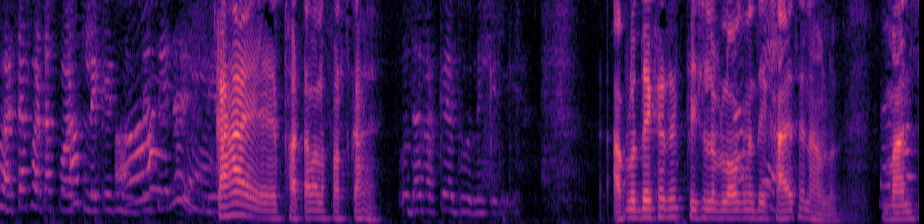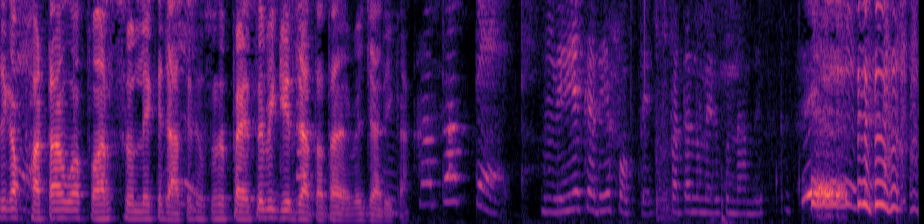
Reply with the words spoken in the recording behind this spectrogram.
फटा फटा पर्स लेके घूमते थे ना इसलिए कहाँ है फटा वाला फर्श कहाँ है उधर रखे धोने के लिए आप लोग देखे थे पिछले ब्लॉग में दिखाए थे ना हम लोग मानसी का फटा हुआ पर्स लेके जाते थे उसमें पैसे भी गिर जाता था बेचारी का। ये करिए पता ना मेरे को नाम देता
